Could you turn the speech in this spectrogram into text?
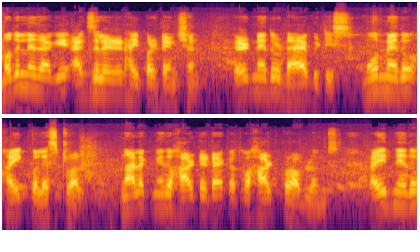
ಮೊದಲನೇದಾಗಿ ಆಕ್ಸಿಲೇಟೆಡ್ ಹೈಪರ್ ಟೆನ್ಷನ್ ಎರಡನೇದು ಡಯಾಬಿಟಿಸ್ ಮೂರನೇದು ಹೈ ಕೊಲೆಸ್ಟ್ರಾಲ್ ನಾಲ್ಕನೇದು ಹಾರ್ಟ್ ಅಟ್ಯಾಕ್ ಅಥವಾ ಹಾರ್ಟ್ ಪ್ರಾಬ್ಲಮ್ಸ್ ಐದನೇದು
